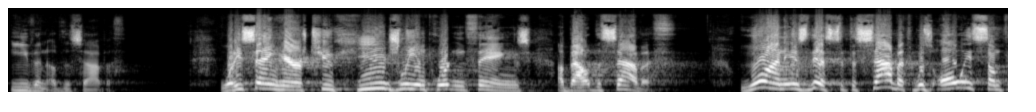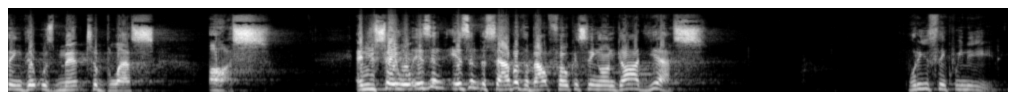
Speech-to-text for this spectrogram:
even of the Sabbath. What he's saying here is two hugely important things about the Sabbath. One is this that the Sabbath was always something that was meant to bless us. And you say, well, isn't, isn't the Sabbath about focusing on God? Yes. What do you think we need?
